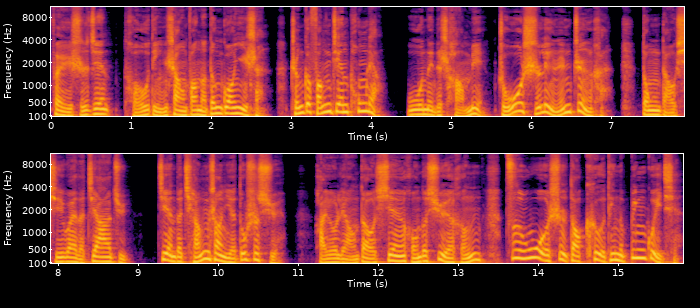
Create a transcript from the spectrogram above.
费时间，头顶上方的灯光一闪，整个房间通亮。屋内的场面着实令人震撼，东倒西歪的家具，溅的墙上也都是血，还有两道鲜红的血痕，自卧室到客厅的冰柜前，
